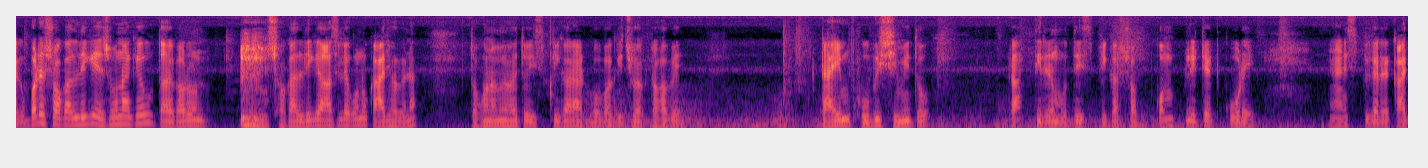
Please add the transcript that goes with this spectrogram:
একবারে সকাল দিকে এসো না কেউ, তার কারণ সকাল দিকে আসলে কোনো কাজ হবে না। তখন আমি হয়তো স্পিকার আঁটবো বা কিছু একটা হবে। টাইম খুবই সীমিত। রাত্রিরের মধ্যে স্পিকার সব কমপ্লিটেড করে স্পিকারের কাজ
